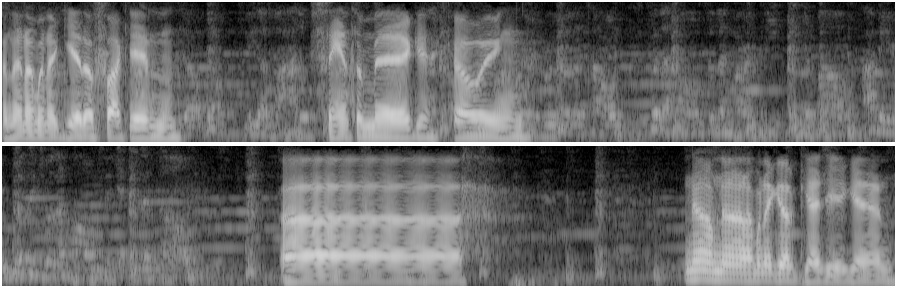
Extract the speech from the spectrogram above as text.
And then I'm going to get a fucking Santa Meg going. Uh, no, I'm not. I'm to go Geji again.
